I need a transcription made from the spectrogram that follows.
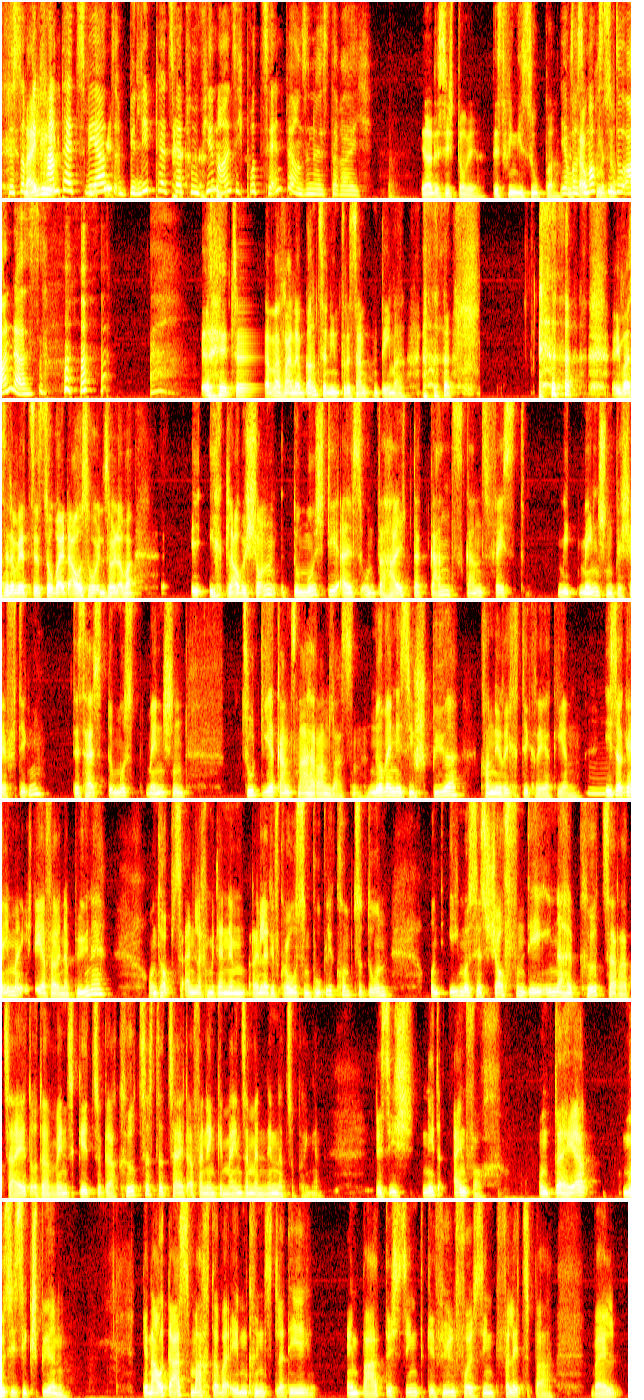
Du hast einen Bekanntheitswert, ich, Beliebtheitswert von 94 Prozent bei uns in Österreich. Ja, das ist toll. Das finde ich super. Ja, das was machst so. du anders? Jetzt sind wir auf einem ganz interessanten Thema. ich weiß nicht, ob ich jetzt so weit ausholen soll, aber ich, glaube schon, du musst dich als Unterhalter ganz, ganz fest mit Menschen beschäftigen. Das heißt, du musst Menschen zu dir ganz nah heranlassen. Nur wenn ich sie spüre, kann ich richtig reagieren. Mhm. Ich sage ja immer, ich stehe auf einer Bühne und habe es eigentlich mit einem relativ großen Publikum zu tun. Und ich muss es schaffen, die innerhalb kürzerer Zeit oder wenn es geht sogar kürzester Zeit auf einen gemeinsamen Nenner zu bringen. Das ist nicht einfach. Und daher muss ich sie spüren. Genau das macht aber eben Künstler, die empathisch sind, gefühlvoll sind, verletzbar. Weil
